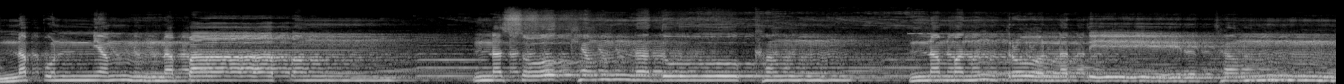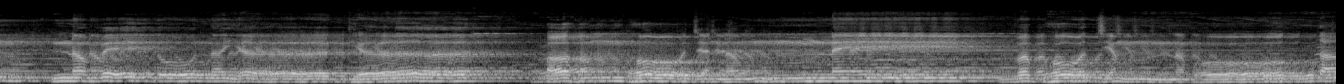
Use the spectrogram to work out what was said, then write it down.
ન પુણ્યમ, ન પાપમ, ન સૌખ્યમ, ન દુઃખમ, ન મંત્રો, ન તીર્થમ નવેદો નયજ્ઞ અહમ ભોજનમ ને વભોજ્યમ ન ભોક્તા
